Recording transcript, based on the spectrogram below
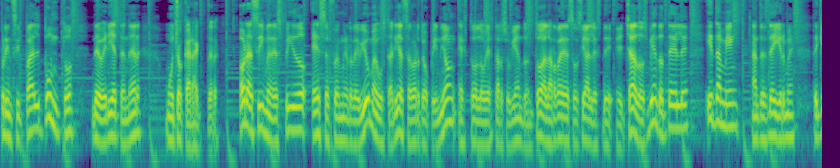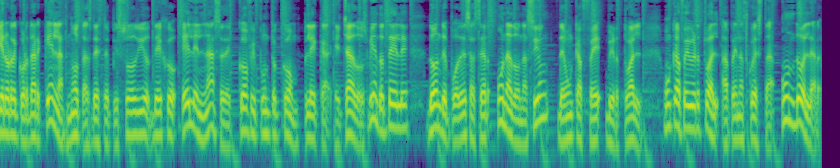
principal punto debería tener mucho carácter. Ahora sí me despido, ese fue mi review, me gustaría saber tu opinión, esto lo voy a estar subiendo en todas las redes sociales de Echados Viendo Tele y también, antes de irme, te quiero recordar que en las notas de este episodio dejo el enlace de coffee.com pleca Echados Viendo Tele, donde puedes hacer una donación de un café virtual. Un café virtual apenas cuesta un dólar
